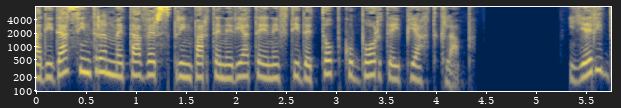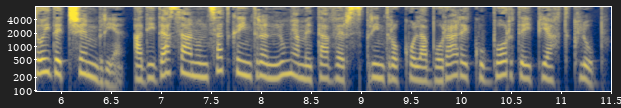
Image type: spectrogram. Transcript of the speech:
Adidas intră în metavers prin parteneriate NFT de top cu Bored Ape Yacht Club. Ieri, 2 decembrie, Adidas a anunțat că intră în lumea metavers printr-o colaborare cu Bored Ape Yacht Club,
